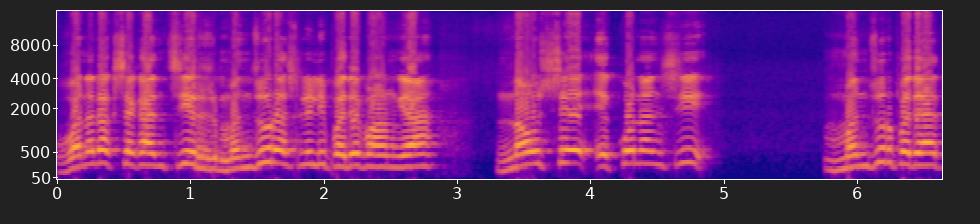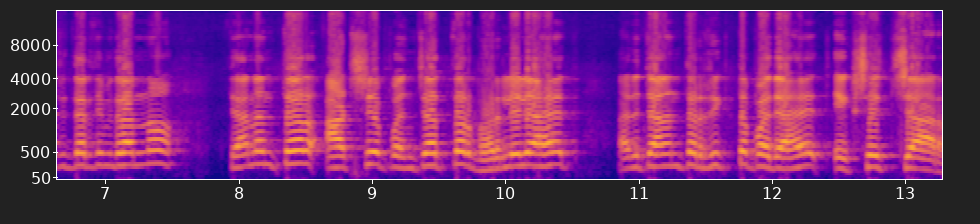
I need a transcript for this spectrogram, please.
वनरक्षकांची मंजूर असलेली पदे पाहून घ्या. नऊशे एकोणऐंशी मंजूर पदे आहेत विद्यार्थी मित्रांनो. त्यानंतर आठशे पंच्याहत्तर भरलेले आहेत आणि त्यानंतर रिक्त पदे आहेत एकशे चार.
